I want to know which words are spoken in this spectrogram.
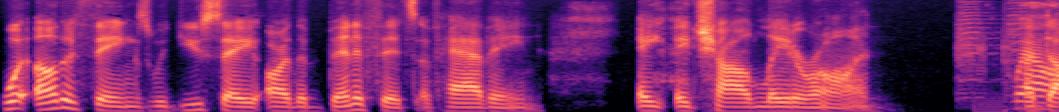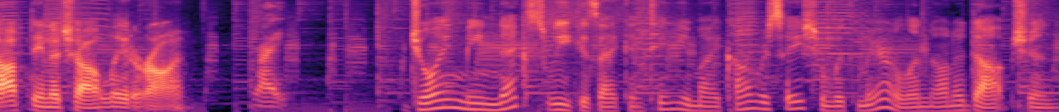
What other things would you say are the benefits of having a, a child later on, well, adopting a child later on. Right. Join me next week as I continue my conversation with Marilyn on adoption.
